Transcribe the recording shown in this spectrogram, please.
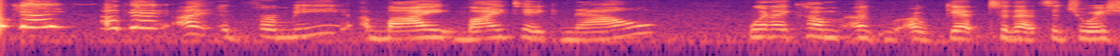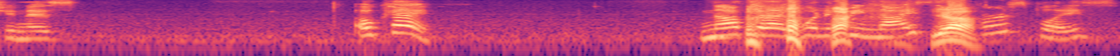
okay, okay. I for me, my my take now, when I come uh, uh, get to that situation is, okay. Not that I wouldn't be nice Yeah. in the first place,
